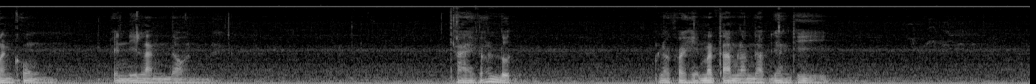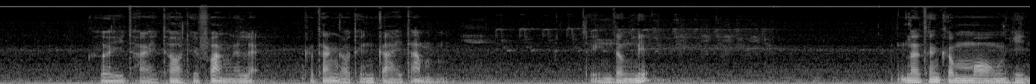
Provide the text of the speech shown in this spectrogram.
มั่นคงเป็นนิรันดรใจก็หลุด แล้วก็เห็นมาตามลำดับอย่างที่ เคยถ่ายทอดให้ฟังนั่นแหละกระทั่งเขาถึงกายธรรมถึงตรงนี้ แล้วท่านก็มองเห็น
